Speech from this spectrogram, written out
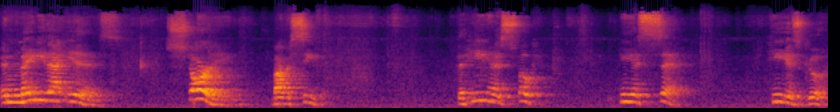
And maybe that is starting by receiving that He has spoken, He has said, He is good.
